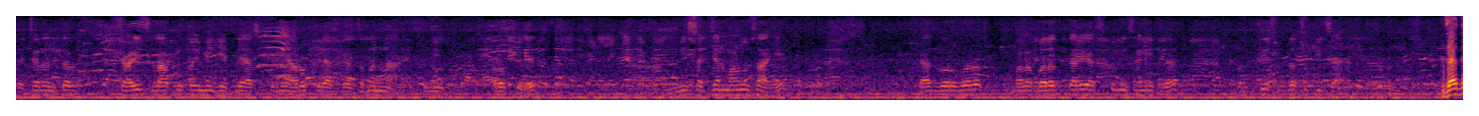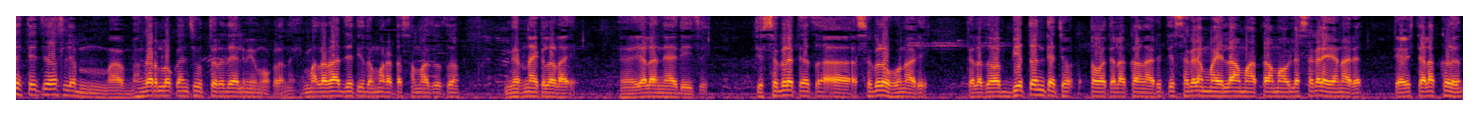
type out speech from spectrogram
त्याच्यानंतर चाळीस लाख रुपये मी घेतले असं तुम्ही आरोप केले असल्याचं म्हणणं आहे. तुम्ही आरोप केलेत. मी सज्जन माणूस आहे. त्याचबरोबर मला बलात्कारी असं तुम्ही सांगितलं पण ते सुद्धा चुकीचं आहे. जाऊ दे त्याचे असले भंगार लोकांची उत्तरं द्यायला मी मोकळा नाही. मला राज्यात इथं मराठा समाजाचं निर्णायक लढाई याला न्याय द्यायचं आहे ते सगळं त्याचं सगळं होणार आहे. त्याला जेव्हा बेतन त्याच्या तेव्हा त्याला कळणार आहे. ते सगळ्या महिला माता मावल्या सगळ्या येणार आहेत. त्यावेळेस त्याला कळन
